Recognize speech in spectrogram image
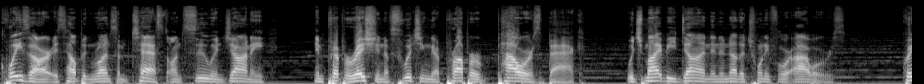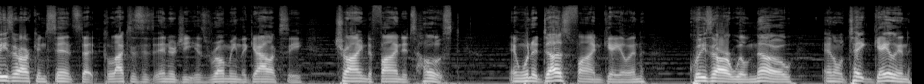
Quasar is helping run some tests on Sue and Johnny in preparation of switching their proper powers back, which might be done in another 24 hours. Quasar can sense that Galactus' energy is roaming the galaxy, trying to find its host, and when it does find Galan, Quasar will know and will take Galan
